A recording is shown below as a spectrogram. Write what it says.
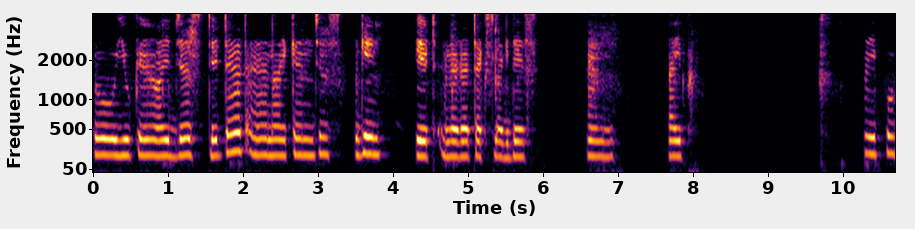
So you can i just did that and i can just again create another text like this and type type uh,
